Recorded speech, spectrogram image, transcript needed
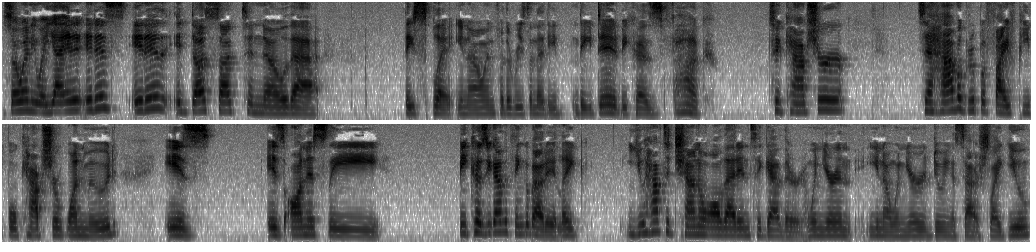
So anyway, yeah, it it is it is it does suck to know that they split, you know, and for the reason that they they did because fuck to capture to have a group of 5 people capture one mood is is honestly because you got to think about it like you have to channel all that in together when you're in you know when you're doing a sesh like you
